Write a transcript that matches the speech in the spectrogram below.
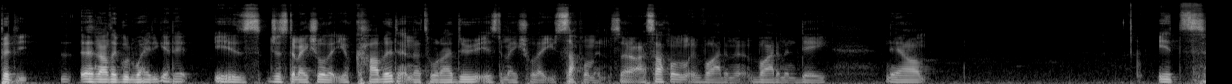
but another good way to get it is just to make sure that you're covered, and that's what I do is to make sure that you supplement. So I supplement with vitamin vitamin D. Now, it's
